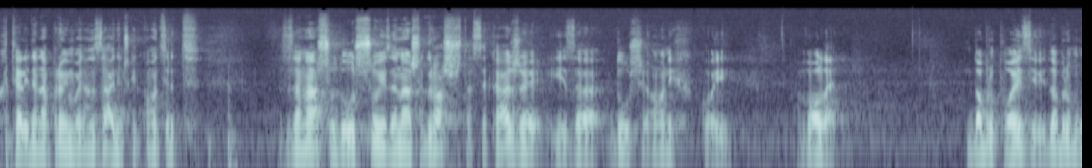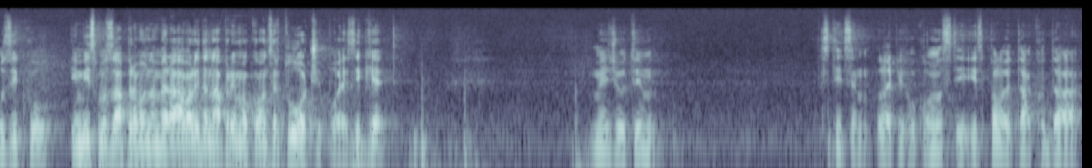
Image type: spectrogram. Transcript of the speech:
hteli da napravimo jedan zajednički koncert za našu dušu i za naše groše, šta se kaže, i za duše onih koji vole dobru poeziju i dobru muziku. I mi smo zapravo nameravali da napravimo koncert u oči poezike. Međutim, sticam lepih okolnosti, ispalo je tako da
